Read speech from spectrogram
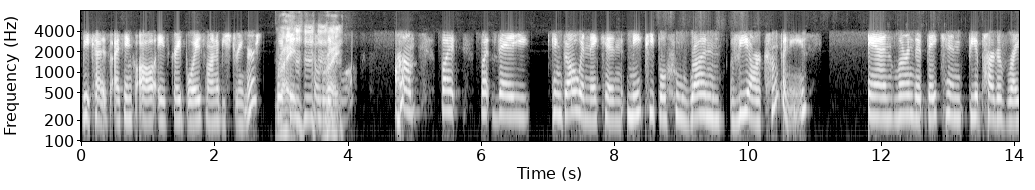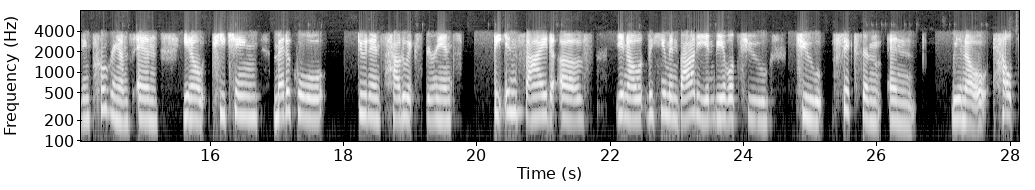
Because I think all eighth grade boys want to be streamers, which Right. is totally Right. cool. Um, but but they can go and they can meet people who run VR companies and learn that they can be a part of writing programs and you know teaching medical students how to experience the inside of you know the human body and be able to to fix and and you know help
